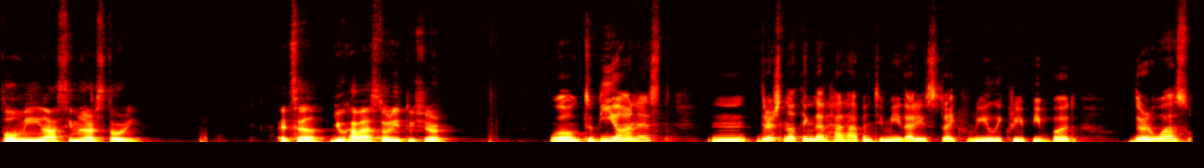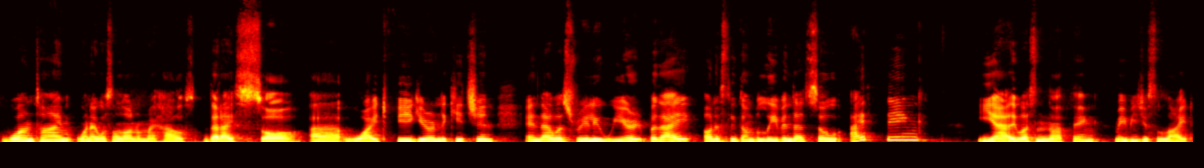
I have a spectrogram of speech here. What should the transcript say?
told me a similar story. Itzel, you have a story to share? Well, to be honest, mm, there's nothing that had happened to me that is like really creepy, but there was one time when I was alone in my house that I saw a white figure in the kitchen, and that was really weird. But I honestly don't believe in that, so I think, yeah, it was nothing. Maybe just a light.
